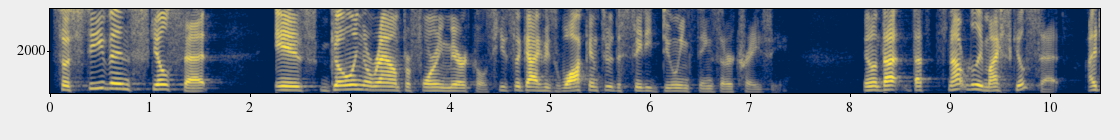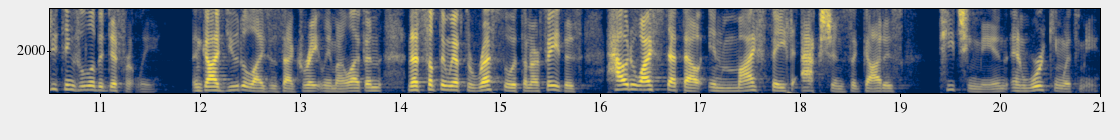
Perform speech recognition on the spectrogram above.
So Stephen's skill set is going around performing miracles. He's the guy who's walking through the city doing things that are crazy. You know, that, that's not really my skill set. I do things a little bit differently. And God utilizes that greatly in my life. And, and that's something we have to wrestle with in our faith is how do I step out in my faith actions that God is teaching me and, and working with me?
